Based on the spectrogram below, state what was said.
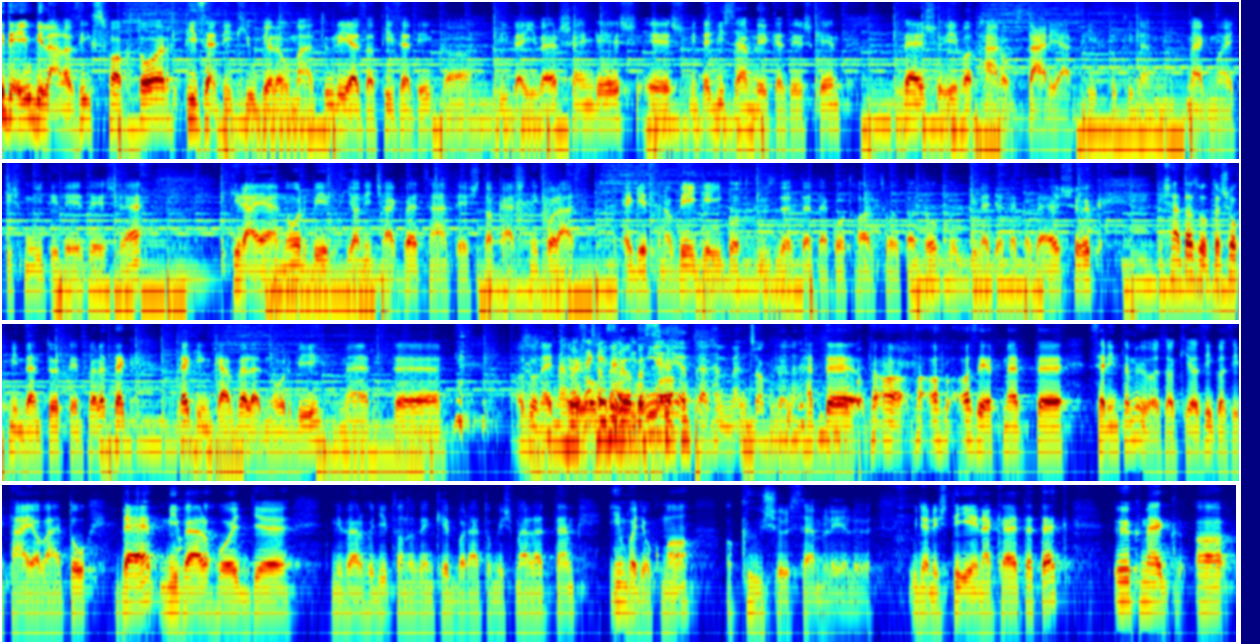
Ide jubilál az X-Faktor, tizedik jubileumát üli, ez a tizedik az idei versengés, és mint egy visszaemlékezésként az első évad három sztárját hívtuk ide meg ma egy kis multidézésre. Királyel Norbit, Janicsák Vecát és Takás Nikolász egészen a végéig ott küzdöttetek, ott harcoltatok, hogy ti legyetek az elsők. És hát azóta sok minden történt veletek, leginkább veled Norbi, mert eh, azon egyszerű... Nem értem, miről Milyen értelemben csak vele? Hát azért, mert szerintem ő az, aki az igazi pályaváltó, de mivel hogy, mivel, hogy itt van az én két barátom is mellettem, én vagyok ma a külső szemlélő. Ugyanis ti énekeltetek, ők meg a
